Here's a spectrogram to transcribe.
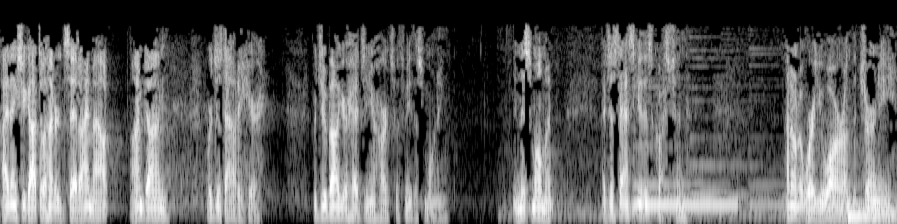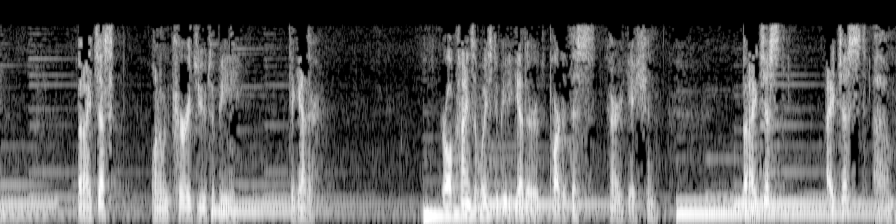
I think she got to 100 and said, I'm out. I'm done. We're just out of here. Would you bow your heads and your hearts with me this morning? In this moment, I just ask you this question. I don't know where you are on the journey, but I just want to encourage you to be together. There are all kinds of ways to be together as part of this congregation. But I just I just um,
